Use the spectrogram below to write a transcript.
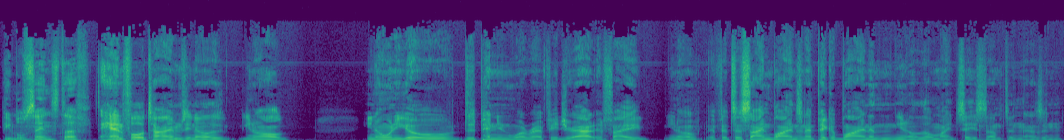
people saying stuff? A handful of times, you know, you know, I'll, you know, when you go, depending on what refuge you're at, if I, you know, if it's assigned blinds and I pick a blind and, you know, they'll might say something as in,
